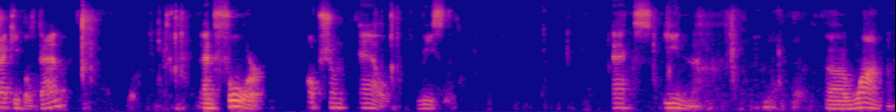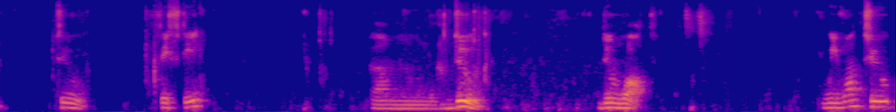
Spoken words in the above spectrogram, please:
check equal 10. Then for, option L, list X in uh, 1, 2, 50. Um, do, do what? We want to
